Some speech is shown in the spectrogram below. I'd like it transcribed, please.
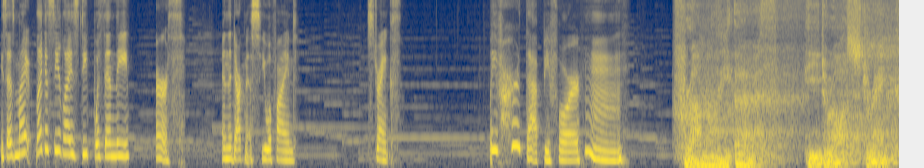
He says, My legacy lies deep within the earth. In the darkness, you will find strength. We've heard that before. Hmm. From the earth, he draws strength.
